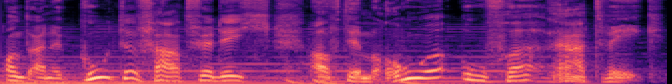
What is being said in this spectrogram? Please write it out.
und eine gute Fahrt für dich auf dem Ruhrufer Radweg.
